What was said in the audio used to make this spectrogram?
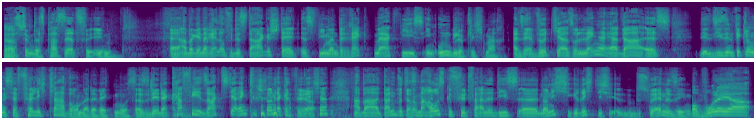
das stimmt, das passt sehr zu ihm. Äh, aber generell auch, wie das dargestellt ist, wie man direkt merkt, wie es ihn unglücklich macht. Also er wird ja, so länger er ja. da ist, diese Entwicklung ist ja völlig klar, warum er da weg muss. Also der, der Kaffee sagt es dir eigentlich schon, der Kaffeebecher, ja. aber dann wird es nochmal ausgeführt für alle, die es äh, noch nicht richtig äh, bis zu Ende sehen können. Obwohl er ja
